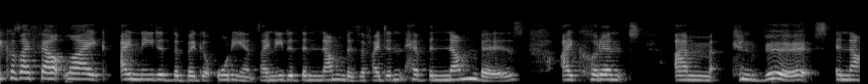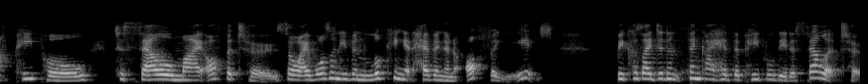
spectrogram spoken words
because I felt like I needed the bigger audience. I needed the numbers. If I didn't have the numbers, I couldn't um, convert enough people to sell my offer to. So I wasn't even looking at having an offer yet because I didn't think I had the people there to sell it to.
